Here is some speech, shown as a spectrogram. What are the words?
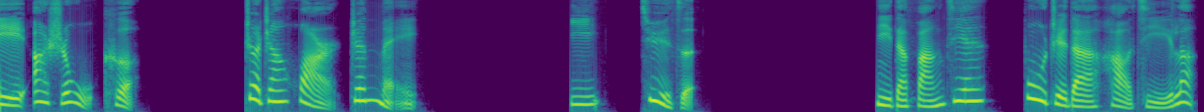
第二十五课，这张画儿真美。一句子，你的房间布置的好极了。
